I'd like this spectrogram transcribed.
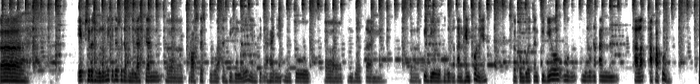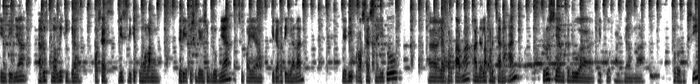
Uh, episode sebelumnya kita sudah menjelaskan uh, proses pembuatan video yang tidak hanya untuk uh, pembuatan uh, video menggunakan handphone ya, pembuatan video menggunakan alat apa pun intinya harus melalui tiga proses. Ini sedikit mengulang dari episode yang sebelumnya supaya tidak ketinggalan. Jadi prosesnya itu uh, yang pertama adalah perencanaan, terus yang kedua itu adalah produksi,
